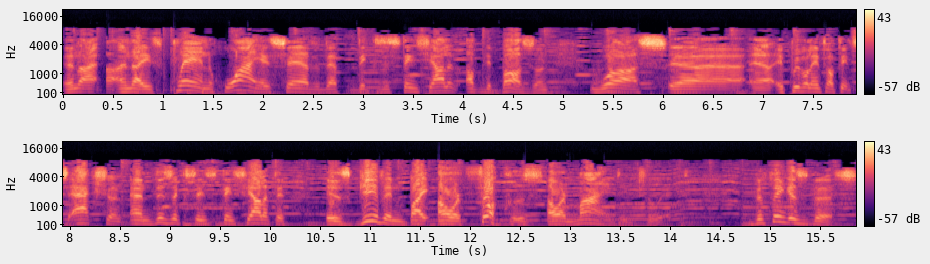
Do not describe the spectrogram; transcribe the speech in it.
and I, and I explained why I said that the existentiality of the boson was uh, uh, equivalent of its action and this existentiality is given by our focus, our mind into it. The thing is this,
